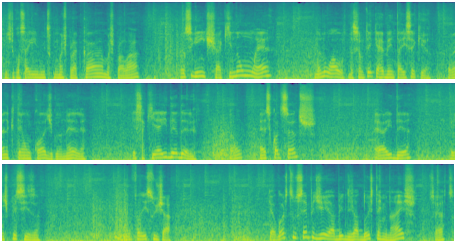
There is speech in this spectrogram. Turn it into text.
A gente consegue ir muito mais pra cá, mais pra lá. É o seguinte, aqui não é manual. Você não tem que arrebentar isso aqui, ó. Tá vendo que tem um código nele? Esse aqui é a ID dele. Então, S400 é a ID que a gente precisa. Vamos fazer isso já. Eu gosto sempre de abrir já dois terminais, certo?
